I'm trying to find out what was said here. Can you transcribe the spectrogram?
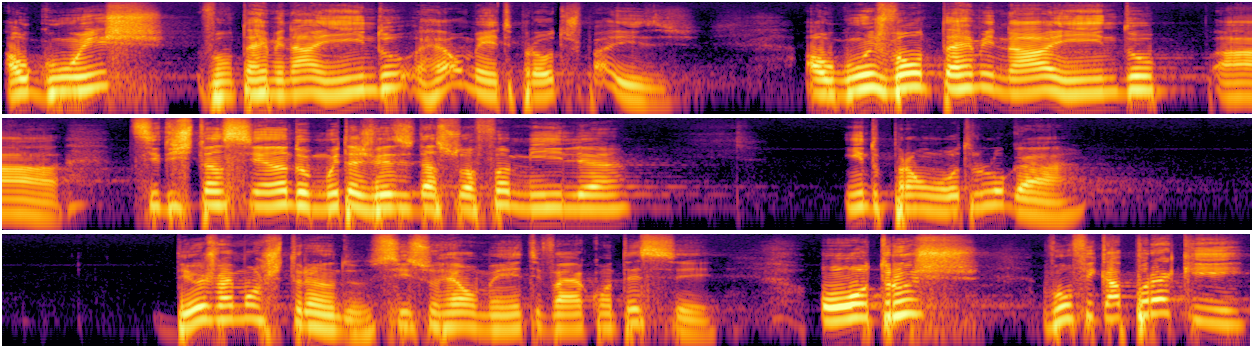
Alguns vão terminar indo realmente para outros países. Alguns vão terminar indo, ah, se distanciando muitas vezes da sua família, indo para um outro lugar. Deus vai mostrando se isso realmente vai acontecer. Outros vão ficar por aqui,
